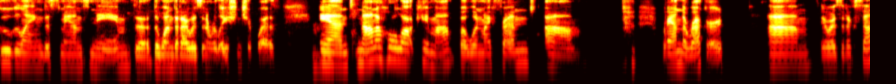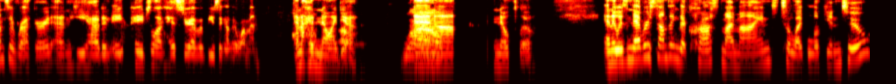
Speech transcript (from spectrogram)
googling this man's name, the the one that I was in a relationship with, mm-hmm. and not a whole lot came up. But when my friend um, ran the record, um, there was an extensive record, and he had an eight page long history of abusing other women, and I had no idea. Wow. And uh, no clue and it was never something that crossed my mind to like look into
